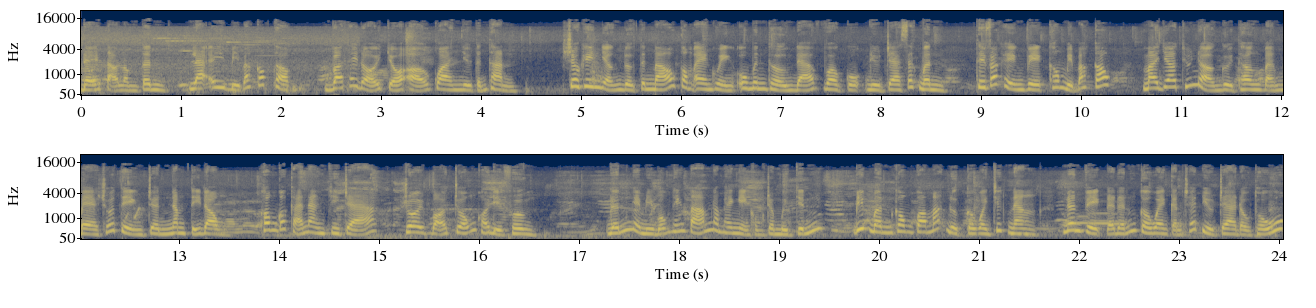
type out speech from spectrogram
để tạo lòng tin là y bị bắt cóc thật và thay đổi chỗ ở qua nhiều tỉnh thành. Sau khi nhận được tin báo, công an huyện U Minh Thượng đã vào cuộc điều tra xác minh, thì phát hiện việc không bị bắt cóc, mà do thiếu nợ người thân bạn bè số tiền trên 5 tỷ đồng, không có khả năng chi trả, rồi bỏ trốn khỏi địa phương. Đến ngày 14 tháng 8 năm 2019, biết mình không qua mắt được cơ quan chức năng, nên Việt đã đến cơ quan cảnh sát điều tra đầu thú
